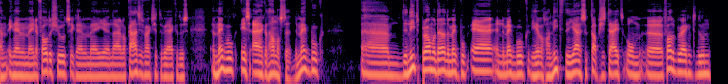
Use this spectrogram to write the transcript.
Um, ik neem me mee naar fotoshoots. Ik neem me mee uh, naar locaties waar ik zit te werken. Dus een MacBook is eigenlijk het handigste. De MacBook Um, de niet-pro-modellen, de MacBook Air en de MacBook, die hebben gewoon niet de juiste capaciteit om uh, fotobewerking te doen.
